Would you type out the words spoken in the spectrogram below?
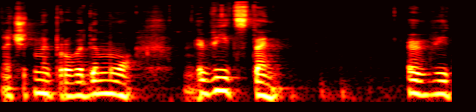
значить ми проведемо відстань від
